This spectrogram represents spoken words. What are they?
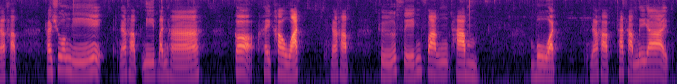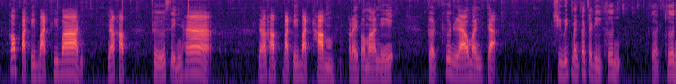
นะครับ ถ้าช่วงนี้นะครับมีปัญหาก็ให้เข้าวัดนะครับ ถือศีลฟังธรรม บวชนะครับ ถ้าทำไม่ได้ก็ปฏิบัติที่บ้านนะครับ ถือศีลห้านะครับ ปฏิบัติธรรมอะไรประมาณนี้ เกิดขึ้นแล้วมันจะชีวิตมันก็จะดีขึ้น เกิดขึ้น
